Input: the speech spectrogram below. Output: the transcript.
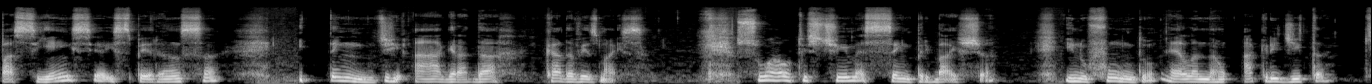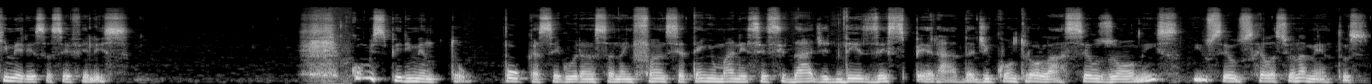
paciência, esperança e tende a agradar cada vez mais. Sua autoestima é sempre baixa e no fundo ela não acredita que mereça ser feliz. Como experimentou pouca segurança na infância, tem uma necessidade desesperada de controlar seus homens e os seus relacionamentos,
